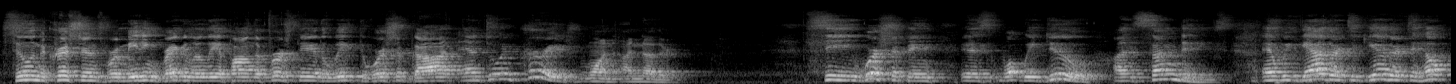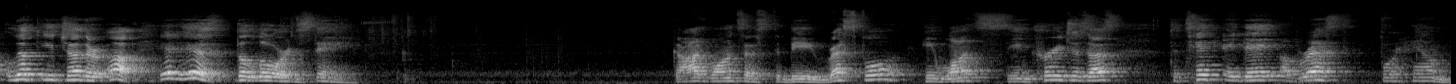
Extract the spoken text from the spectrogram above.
Soon the Christians were meeting regularly upon the first day of the week to worship God and to encourage one another. See, worshiping is what we do on Sundays, and we gather together to help lift each other up. It is the Lord's Day. God wants us to be restful. He wants, He encourages us to take a day of rest for Him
